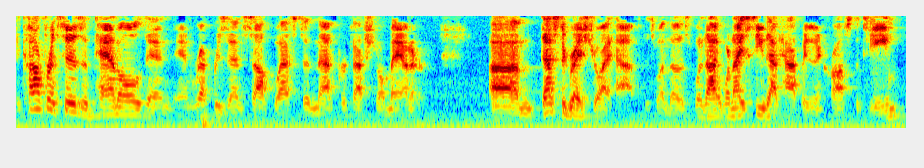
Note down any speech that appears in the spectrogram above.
to conferences and panels and, and represent Southwest in that professional manner. Um, that's the greatest joy I have is when those when I when I see that happening across the team,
